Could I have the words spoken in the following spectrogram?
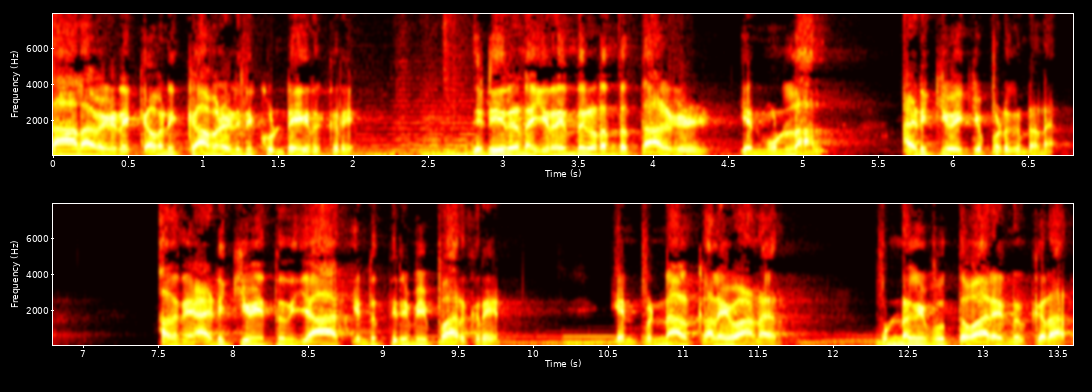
நான் அவைகளை கவனிக்காமல் எழுதி கொண்டே இருக்கிறேன். திடீரென இறைந்து கிடந்த தாள்கள் என் முன்னால் அடுக்கி வைக்கப்படுகின்றன. அதனை அடுக்கி வைத்தது யார் என்று திரும்பி பார்க்கிறேன். என் பின்னால் கலைவாணர் புன்னகை பூத்தவாறே நிற்கிறார்.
